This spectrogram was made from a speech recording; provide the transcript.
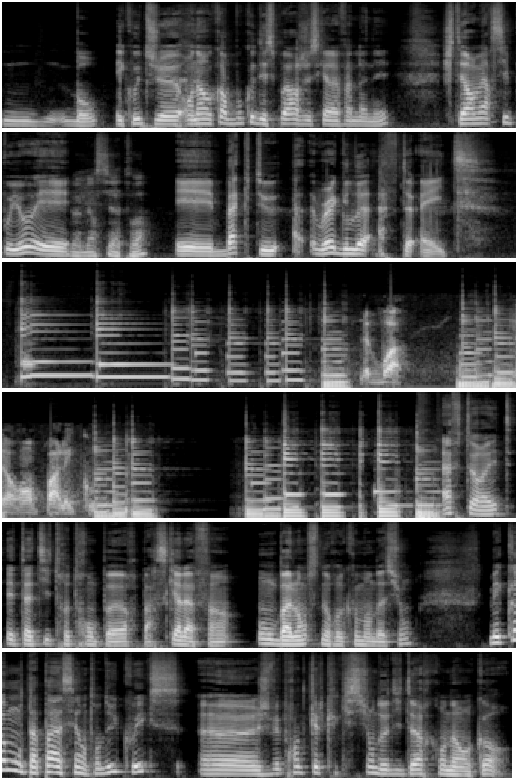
bon, écoute, je, on a encore beaucoup d'espoir jusqu'à la fin de l'année. Je te remercie Pouillot et, bah, merci à toi. et back to regular after eight. Le bois ne rend pas les coups. After Eight est à titre trompeur parce qu'à la fin, on balance nos recommandations. Mais comme on t'a pas assez entendu, Quix, euh, je vais prendre quelques questions d'auditeurs qu'on a encore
